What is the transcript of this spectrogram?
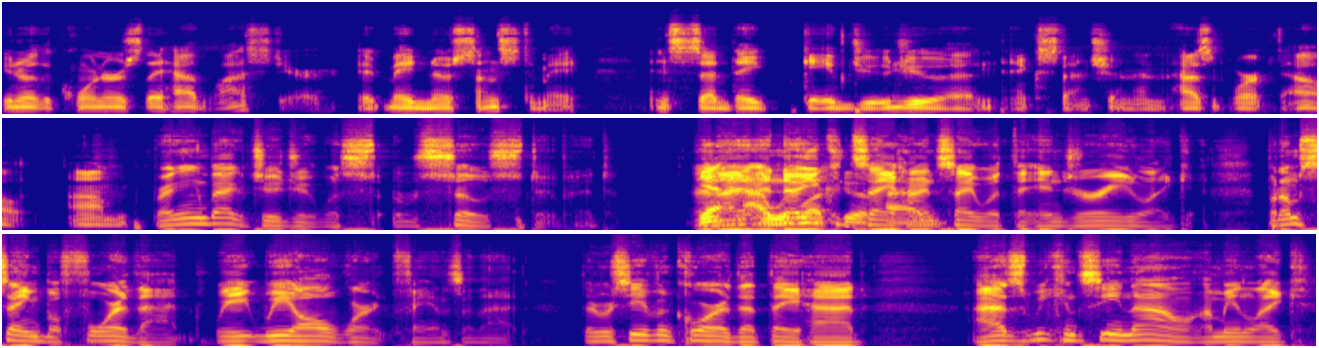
you know the corners they had last year. It made no sense to me. Instead, they gave Juju an extension, and it hasn't worked out. Um, Bringing back Juju was so, stupid. Yeah, And and I, I I know you could say hindsight with the injury, like, but I'm saying before that, we we all weren't fans of that. The receiving core that they had, as we can see now, I mean, like,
